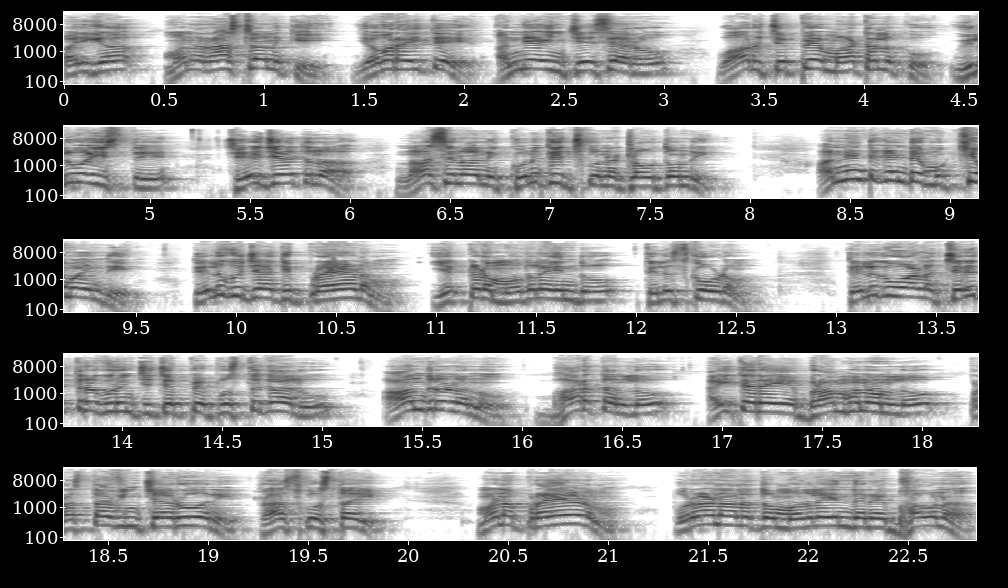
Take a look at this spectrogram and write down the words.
పైగా మన రాష్ట్రానికి ఎవరైతే అన్యాయం చేశారో వారు చెప్పే మాటలకు విలువ ఇస్తే చేజేతుల నాశనాన్ని కొని తెచ్చుకున్నట్లవుతుంది. అన్నింటికంటే ముఖ్యమైనది తెలుగు జాతి ప్రయాణం ఎక్కడ మొదలైందో తెలుసుకోవడం. తెలుగు వాళ్ళ చరిత్ర గురించి చెప్పే పుస్తకాలు ఆంధ్రులను భారతంలో ఐతరేయ బ్రాహ్మణంలో ప్రస్తావించారు అని రాసుకొస్తాయి. మన ప్రయాణం పురాణాలతో మొదలైందనే భావన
